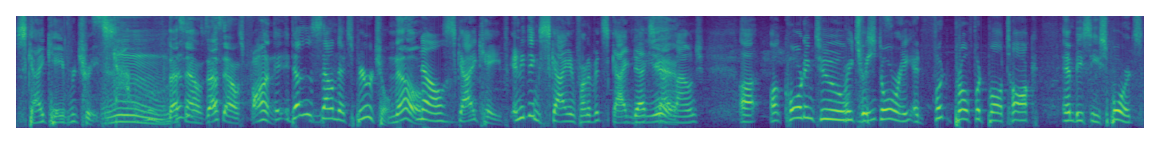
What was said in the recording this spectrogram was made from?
Sky Cave retreats. Mm, that sounds. That sounds fun. It it doesn't sound that spiritual. No. no. Sky Cave. Anything sky in front of it, Sky Deck, Sky Lounge. Uh, according to Retreats? the story at Foot Pro Football Talk, NBC Sports,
